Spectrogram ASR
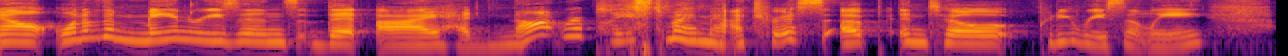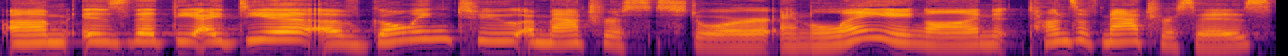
Now, one of the main reasons that I had not replaced my mattress up until pretty recently um, is that the idea of going to a mattress store and laying on tons of mattresses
